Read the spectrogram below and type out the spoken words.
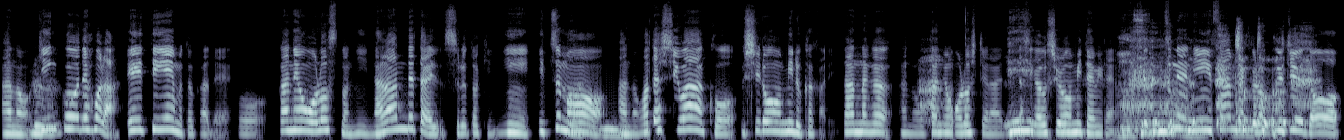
あの、うん銀行でほら、ATM とかで、こう、お金を下ろすのに並んでたりするときに、いつも、うん。あの、私は、こう、後ろを見る係。旦那が、あの、お金を下ろしてる間、え私が後ろを見てみたいな。常に360度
